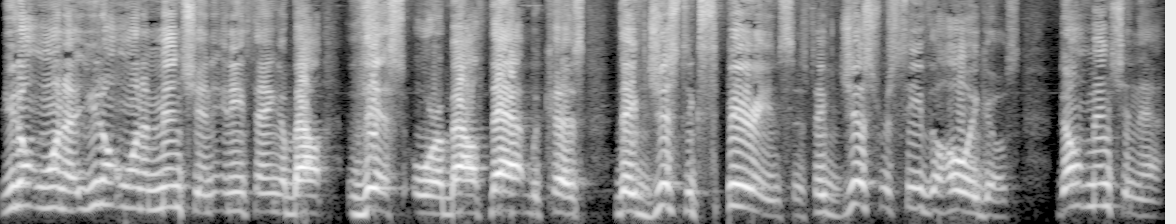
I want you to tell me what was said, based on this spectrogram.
You don't want to you don't want to mention anything about this or about that because they've just experienced this. They've just received the Holy Ghost. Don't mention that.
